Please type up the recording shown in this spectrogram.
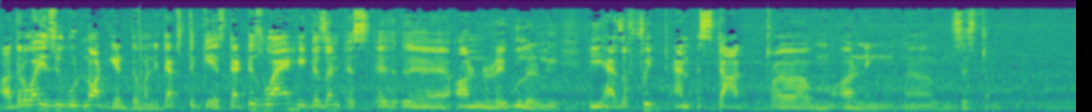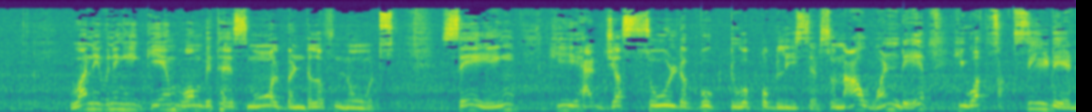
Otherwise you would not get the money. That's the case. That is why he doesn't uh, uh, earn regularly. He has a fit and start um, earning um, system one evening he came home with a small bundle of notes saying he had just sold a book to a publisher. So now one day he was succeeded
